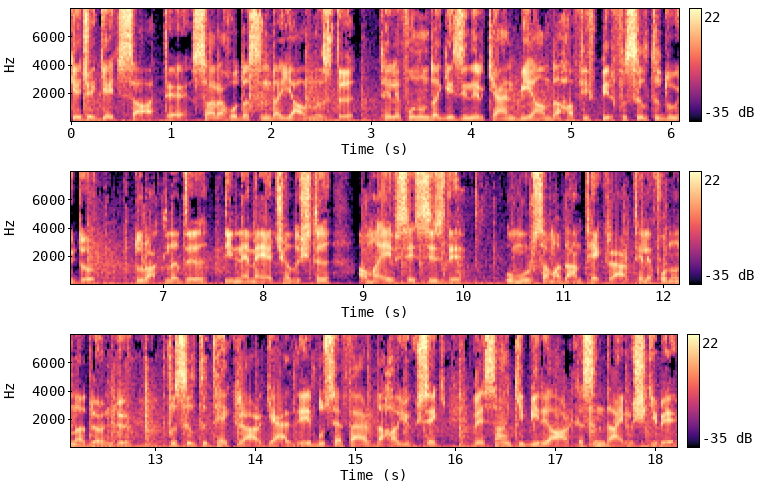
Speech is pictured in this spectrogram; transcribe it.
Gece geç saatte Sarah odasında yalnızdı. Telefonunda gezinirken bir anda hafif bir fısıltı duydu. Durakladı, dinlemeye çalıştı ama ev sessizdi. Umursamadan tekrar telefonuna döndü. Fısıltı tekrar geldi, bu sefer daha yüksek ve sanki biri arkasındaymış gibi.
